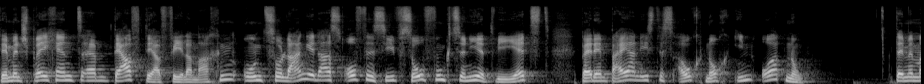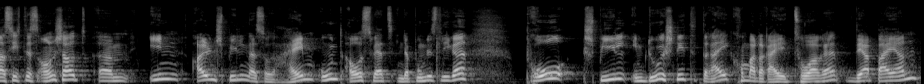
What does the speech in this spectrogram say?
Dementsprechend ähm, darf der Fehler machen und solange das offensiv so funktioniert wie jetzt, bei den Bayern ist es auch noch in Ordnung. Denn wenn man sich das anschaut, ähm, in allen Spielen, also heim und auswärts in der Bundesliga, Pro Spiel im Durchschnitt 3,3 Tore der Bayern.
